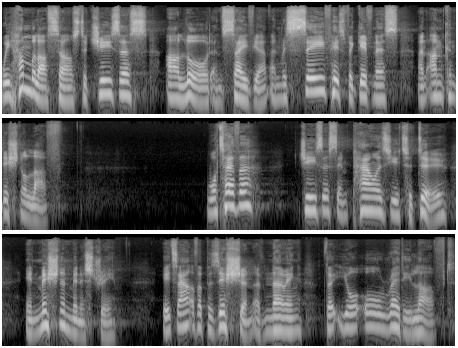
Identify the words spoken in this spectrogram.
We humble ourselves to Jesus our Lord and Savior and receive His forgiveness and unconditional love. Whatever Jesus empowers you to do in mission and ministry, it's out of a position of knowing that you're already loved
